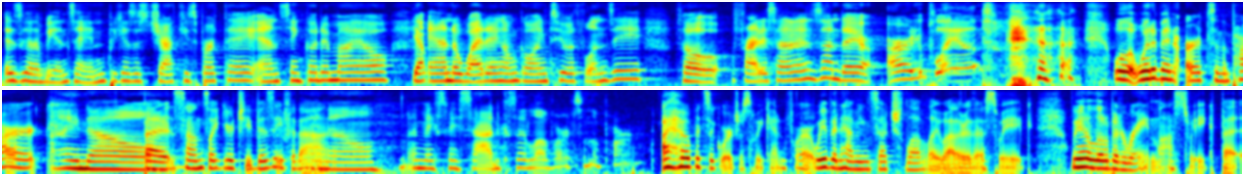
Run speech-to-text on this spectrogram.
is gonna be insane because it's Jackie's birthday and Cinco de Mayo Yep. and a wedding I'm going to with Lindsay. So Friday, Saturday, and Sunday are already planned. well, it would have been arts in the park, I know, but it sounds like you're too busy for that. I know it makes me sad because I love arts in the park. I hope it's a gorgeous weekend for it. We've been having such lovely weather this week. We had a little bit of rain last week, but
